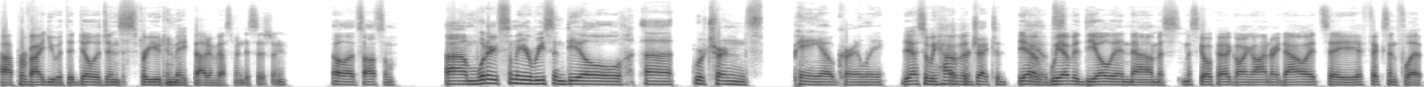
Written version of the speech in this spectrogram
uh, provide you with the diligence for you to make that investment decision. Oh, that's awesome. Um, what are some of your recent deal uh, returns paying out currently? Yeah, so we have a, projected. yeah payouts? we have a deal in uh, Mus- Muskoka going on right now. It's a, fix and flip.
